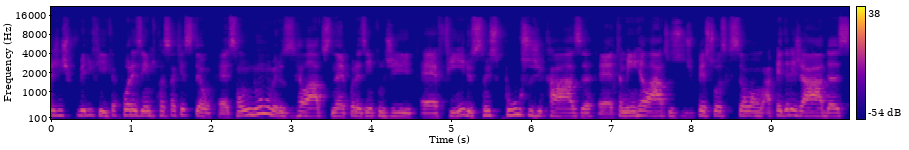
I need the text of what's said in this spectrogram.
a gente verifica, por exemplo, com essa questão. É, são inúmeros relatos, né, por exemplo, de é, filhos que são expulsos de casa, é, também relatos de pessoas que são apedrejadas,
